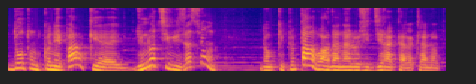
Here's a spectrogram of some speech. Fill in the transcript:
dont on ne connaît pas, qui est d'une autre civilisation. Donc, qui peut pas avoir d'analogie directe avec la nôtre.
